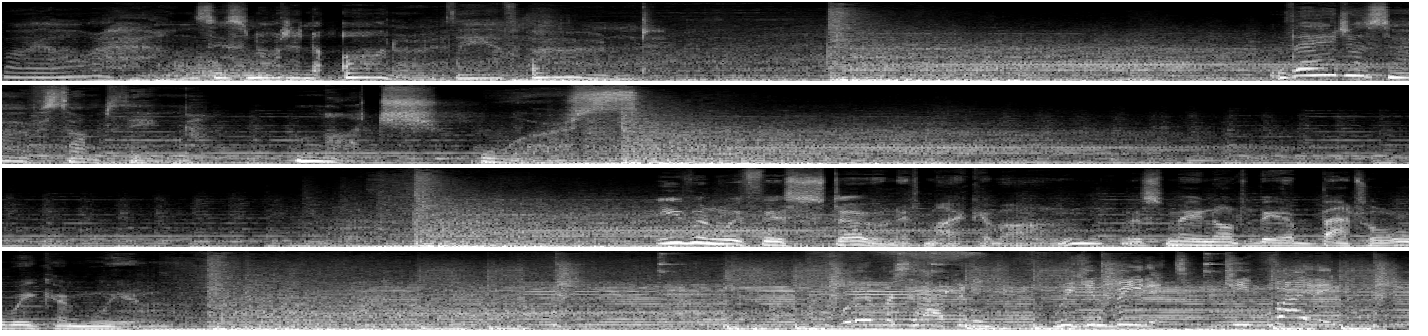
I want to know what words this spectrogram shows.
By our hands is not an honor they have earned. They deserve something much worse. Even with this stone at my command, this may not be a battle we can win. Whatever's happening, we can beat it. Keep fighting.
